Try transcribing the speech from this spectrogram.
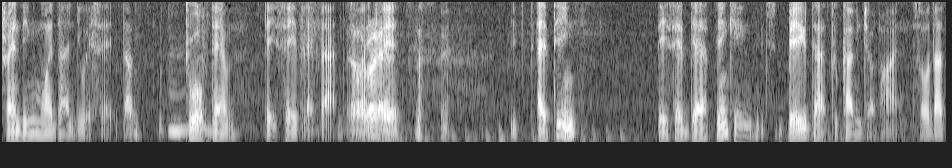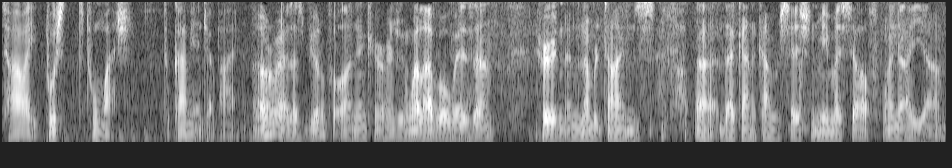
trending more than USA. That two of them, they said like that. So All I right. said, it, I think they said they're thinking it's better to come in Japan. So that's how I pushed too much to come here in Japan. All right, that's beautiful and encouraging. Well, I've always um, heard a number of times uh, that kind of conversation. Me myself, when I um,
